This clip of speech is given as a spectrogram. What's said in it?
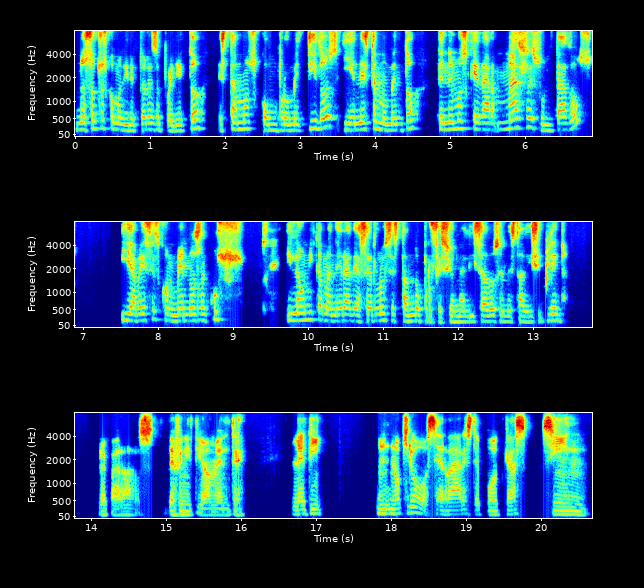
nosotros como directores de proyecto estamos comprometidos y en este momento tenemos que dar más resultados y a veces con menos recursos. Y la única manera de hacerlo es estando profesionalizados en esta disciplina. Preparados, definitivamente. Leti, no quiero cerrar este podcast sin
